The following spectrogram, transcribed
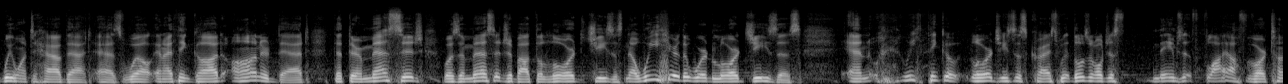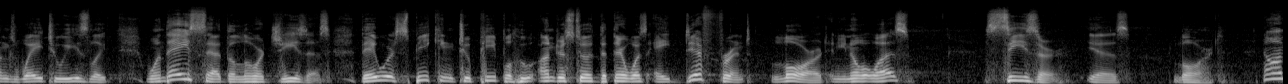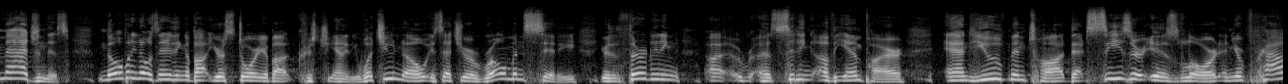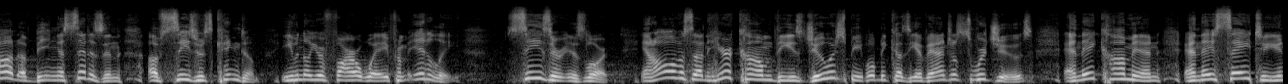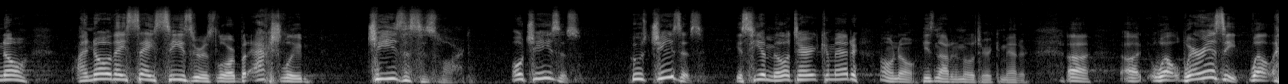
we want to have that as well. And I think God honored that, that their message was a message about the Lord Jesus. Now, we hear the word Lord Jesus, and we think of Lord Jesus Christ, those are all just names that fly off of our tongues way too easily. When they said the Lord Jesus, they were speaking to people who understood that there was a different Lord. And you know what it was? Caesar is Lord. Now imagine this. Nobody knows anything about your story about Christianity. What you know is that you're a Roman city, you're the third leading uh, uh, city of the empire, and you've been taught that Caesar is Lord, and you're proud of being a citizen of Caesar's kingdom, even though you're far away from Italy. Caesar is Lord. And all of a sudden, here come these Jewish people, because the evangelists were Jews, and they come in and they say to you, you know, I know they say Caesar is Lord, but actually, Jesus is Lord. Oh, Jesus. Who's Jesus? Is he a military commander? Oh, no, he's not a military commander. Uh, uh, well, where is he? Well,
